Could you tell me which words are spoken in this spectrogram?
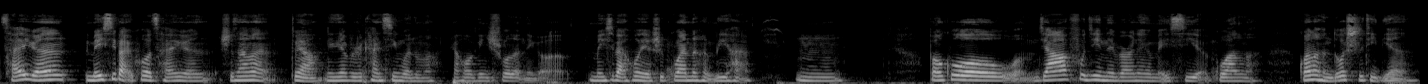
裁员，梅西百货裁员十三万，对啊，那天不是看新闻的吗？然后跟你说的那个梅西百货也是关的很厉害。嗯，包括我们家附近那边那个梅西也关了，关了很多实体店。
